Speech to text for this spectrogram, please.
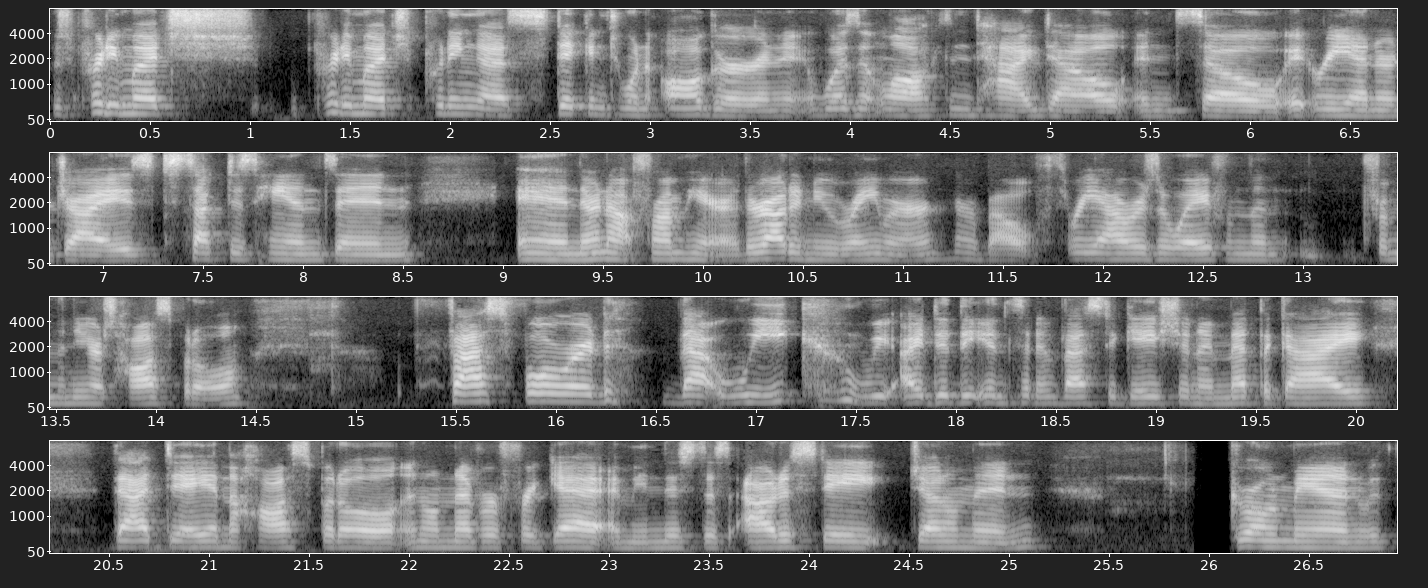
was pretty much pretty much putting a stick into an auger and it wasn't locked and tagged out and so it re-energized sucked his hands in and they're not from here. They're out of New Raymer. They're about three hours away from the from the nearest hospital. Fast forward that week, we I did the incident investigation. I met the guy that day in the hospital, and I'll never forget. I mean, this this out of state gentleman, grown man with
